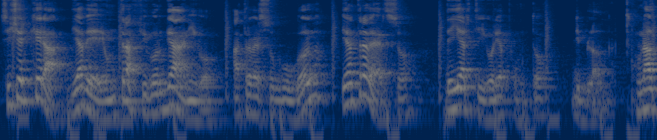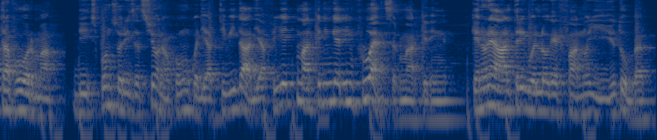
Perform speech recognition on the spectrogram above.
si cercherà di avere un traffico organico attraverso Google e attraverso degli articoli appunto di blog. Un'altra forma di sponsorizzazione o comunque di attività di affiliate marketing è l'influencer marketing, che non è altri quello che fanno gli youtuber.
